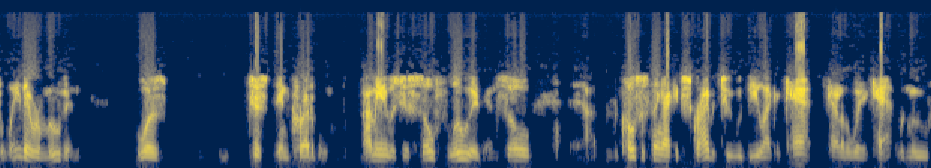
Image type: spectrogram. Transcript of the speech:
the way they were moving was just incredible. I mean, it was just so fluid and so the closest thing I could describe it to would be like a cat, kind of the way a cat would move.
